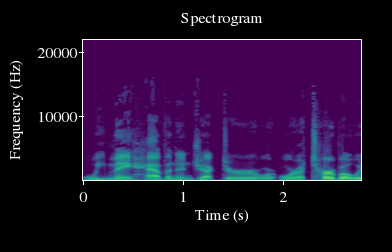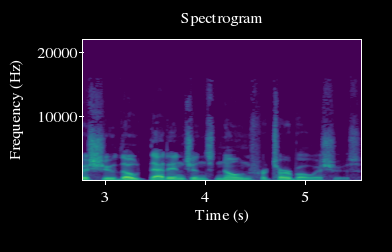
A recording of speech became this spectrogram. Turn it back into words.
we may have an injector or, or a turbo issue, though that engine's known for turbo issues.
